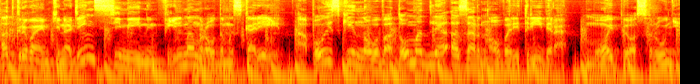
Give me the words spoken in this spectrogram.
Открываем кинодень с семейным фильмом родом из Кореи о поиске нового дома для озорного ретривера «Мой пес Руни».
